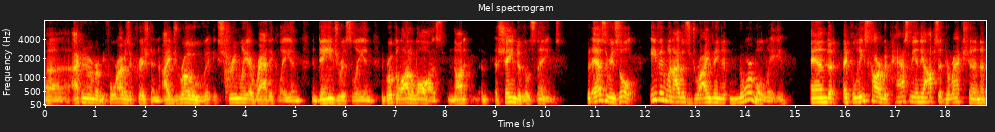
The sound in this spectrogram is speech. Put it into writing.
Uh, I can remember before I was a Christian, I drove extremely erratically and, and dangerously and, and broke a lot of laws, not ashamed of those things. But as a result, even when I was driving normally and a police car would pass me in the opposite direction,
